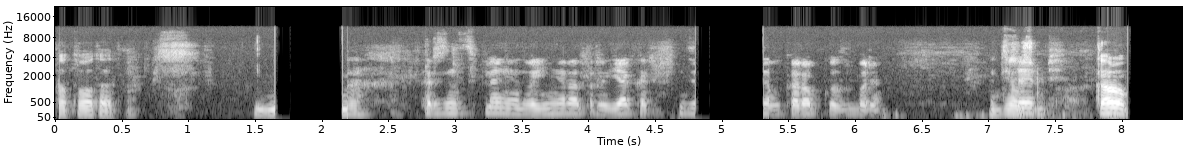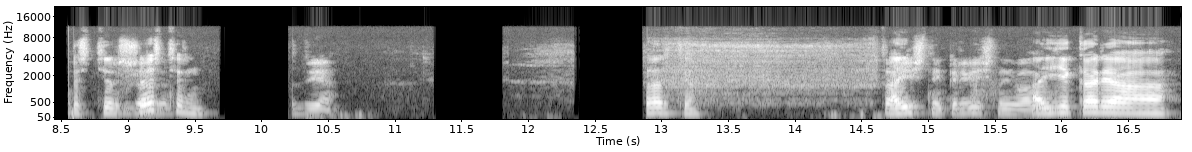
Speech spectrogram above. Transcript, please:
Вот, вот это. Корзина сцепления, два генератора, якорь, делал коробку в сборе. Где Цепь. коробка? Шестер-. Шестерн? Две. Старте. Вторичный, первичный вал. А якоря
